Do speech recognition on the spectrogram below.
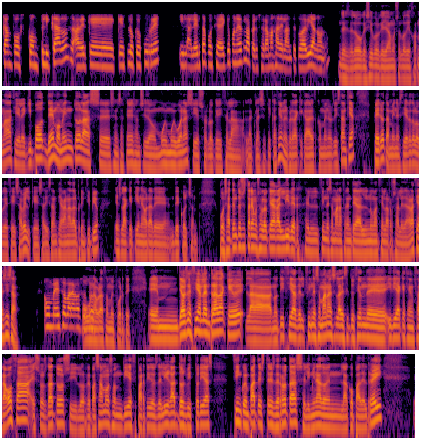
campos complicados, a ver qué, es lo que ocurre y la alerta pues hay que ponerla, pero será más adelante, todavía no, ¿no? Desde luego que sí, porque llevamos solo 10 jornadas y el equipo, de momento, las eh, sensaciones han sido muy, muy buenas y eso es lo que dice la, clasificación. Es verdad que cada vez con menos distancia, pero también es cierto lo que decía Isabel, que esa distancia ganada al principio es la que tiene ahora de, de colchón. Pues atentos estaremos a lo que haga el líder el fin de semana frente al Numancia en la Rosaleda. Gracias, Isa. Un beso para vosotros. Un abrazo muy fuerte. Em, ya os decía en la entrada que la noticia del fin de semana es la destitución de Idiáquez en Zaragoza. Esos datos, si los repasamos, son 10 partidos de liga, 2 victorias, 5 empates, 3 derrotas, eliminado en la Copa del Rey.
